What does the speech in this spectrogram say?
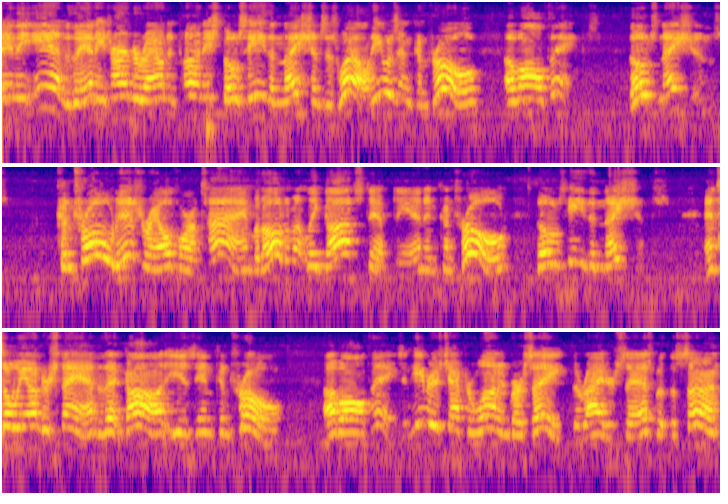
in the end, then, he turned around and punished those heathen nations as well. He was in control of all things. Those nations controlled Israel for a time, but ultimately God stepped in and controlled those heathen nations. And so we understand that God is in control of all things. In Hebrews chapter 1 and verse 8, the writer says, But the Son,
